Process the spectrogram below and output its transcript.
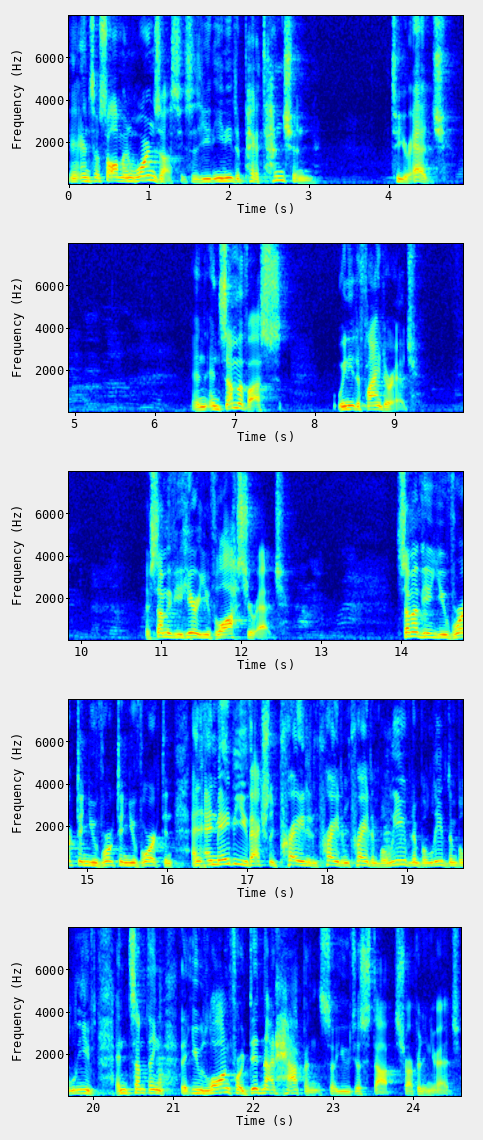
And so Solomon warns us. He says, You need to pay attention to your edge. And, and some of us, we need to find our edge. There's some of you here, you've lost your edge. Some of you, you've worked and you've worked and you've worked, and, and, and maybe you've actually prayed and prayed and prayed and believed and believed and believed, and something that you longed for did not happen, so you just stopped sharpening your edge.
